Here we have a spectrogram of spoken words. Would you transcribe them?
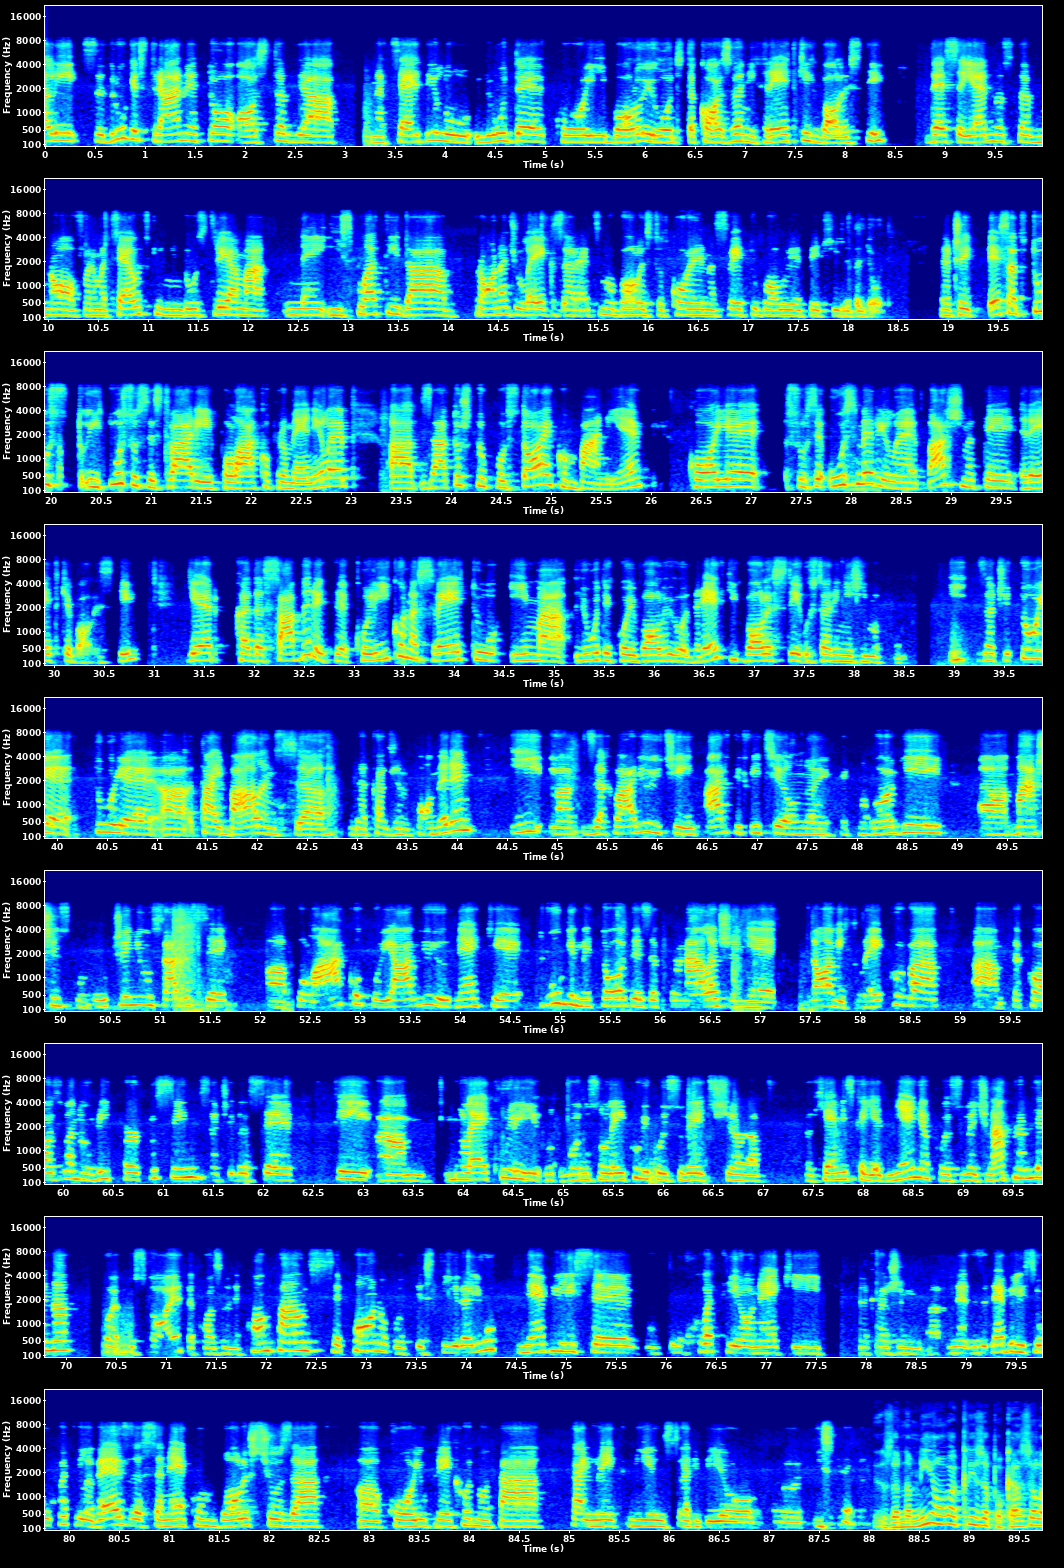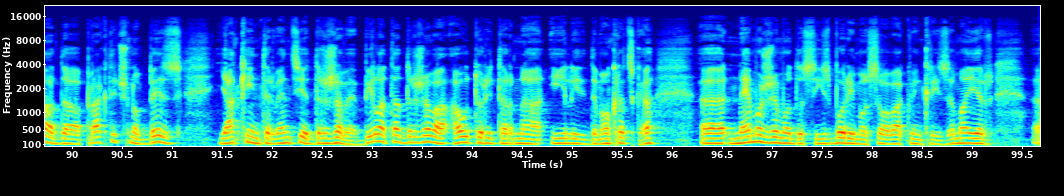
ali sa druge strane to ostavlja na cedilu ljude koji boluju od takozvanih redkih bolesti, gde se jednostavno farmaceutskim industrijama ne isplati da pronađu lek za recimo bolest od koje na svetu boluje 5000 ljudi. Znači, e sad, tu, i tu su se stvari polako promenile, a, zato što postoje kompanije koje su se usmerile baš na te redke bolesti, jer kada saberete koliko na svetu ima ljudi koji boluju od redkih bolesti, u stvari njih ima puno. I znači tu je, tu je a, taj balans, a, da kažem, pomeren i a, zahvaljujući artificijalnoj tehnologiji, a, mašinskom učenju, sada se a, polako pojavljuju neke druge metode za pronalaženje novih lekova, a, takozvano repurposing, znači da se ti um, molekuli, odnosno lekovi koji su već uh, hemijska jedinjenja, koje su već napravljena, koje postoje, takozvane compounds, se ponovo testiraju, ne bi li se uhvatio neki, da kažem, ne, ne bi li se uhvatila veza sa nekom bolešću za uh, koju prethodno ta taj lek nije u stvari bio uh, ispravan. Zar nam nije ova kriza pokazala da praktično bez jake intervencije države, bila ta država autoritarna ili demokratska, uh, ne možemo da se izborimo sa ovakvim krizama, jer uh,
